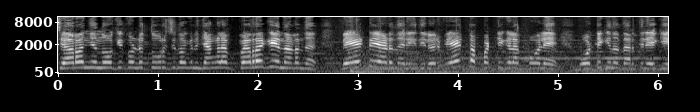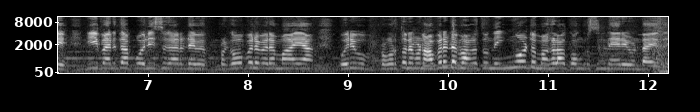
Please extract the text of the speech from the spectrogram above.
ചെറഞ്ഞു നോക്കിക്കൊണ്ട് തൂറിച്ച് നോക്കി ഞങ്ങളെ പിറകെ നടന്ന് വേട്ടയാടുന്ന രീതിയിൽ ഒരു വേട്ട പട്ടികളെ പോലെ ഓട്ടിക്കുന്ന തരത്തിലേക്ക് ഈ വനിതാ പോലീസുകാരുടെ പ്രകോപനപരമായ ഒരു പ്രവർത്തനമാണ് അവരുടെ ഭാഗത്തുനിന്ന് ഇങ്ങോട്ട് മഹിളാ കോൺഗ്രസിന് നേരെ ഉണ്ടായത്.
